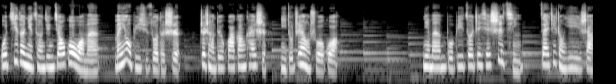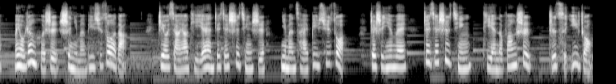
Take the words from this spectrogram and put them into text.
我记得你曾经教过我们，没有必须做的事。这场对话刚开始你就这样说过。你们不必做这些事情，在这种意义上，没有任何事是你们必须做的。只有想要体验这些事情时。你们才必须做，这是因为这些事情体验的方式只此一种，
